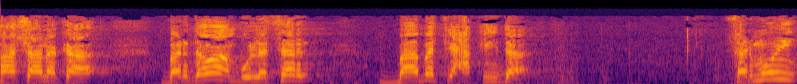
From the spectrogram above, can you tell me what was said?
پاشانەکە بردوان بو لسر بابت عقيدة فرموي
